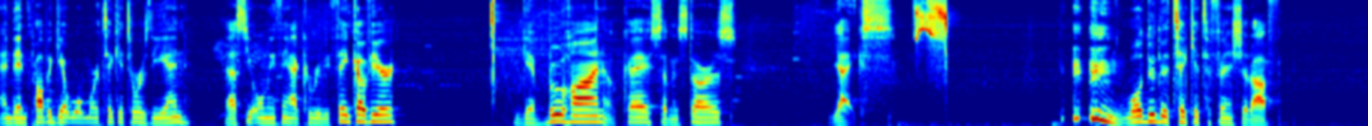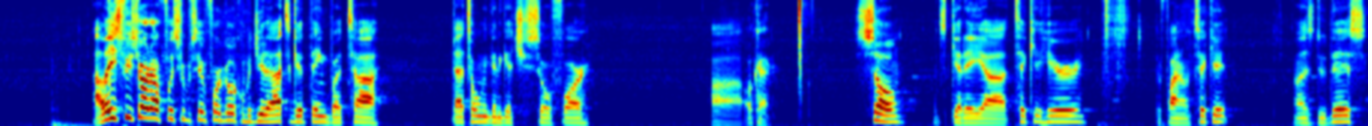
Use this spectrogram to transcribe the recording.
And then probably get one more ticket towards the end. That's the only thing I could really think of here. Get Buuhan. Okay, seven stars. Yikes. we'll do the ticket to finish it off. At least we start off with Super Saiyan 4 Goku Vegeta. That's a good thing, but uh, that's only going to get you so far. Uh, okay. So, let's get a uh, ticket here. The final ticket. Let's do this.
